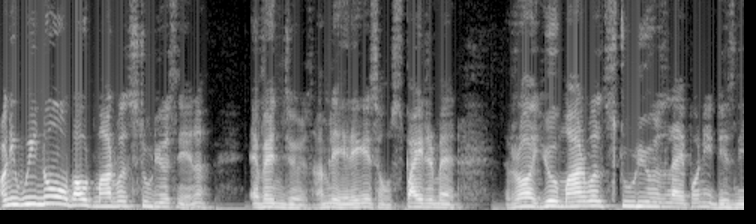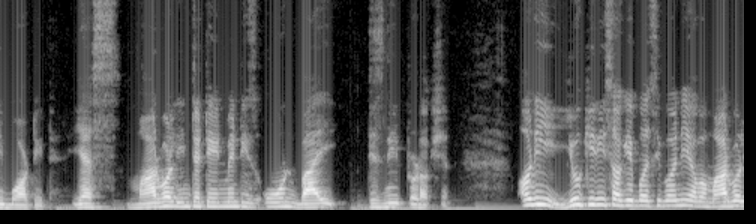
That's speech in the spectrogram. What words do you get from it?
अनि we know about Marvel studios नि होइन? एभेन्जर्स हामीले हेरेकै छौँ स्पाइडरम्यान र यो मार्बल स्टुडियोजलाई पनि डिज्नी बट इट यस Marvel entertainment is owned by Disney production अनि यो किनिसकेपछि पनि अब मार्बल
